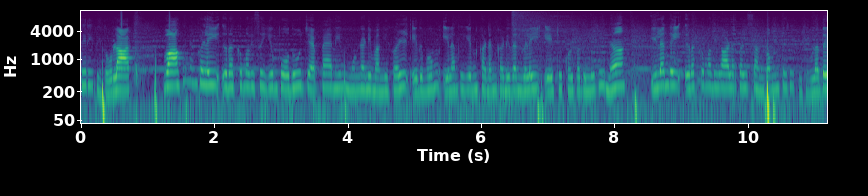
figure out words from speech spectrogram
தெரிவித்துள்ளார். வாகனங்களை இறக்குமதி செய்யும் போது ஜப்பானின் முன்னணி வங்கிகள் எதுவும் இலங்கையின் கடன் கடிதங்களை ஏற்றுக்கொள்வதில்லை என இலங்கை இறக்குமதியாளர்கள் சங்கம் தெரிவித்துள்ளது.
